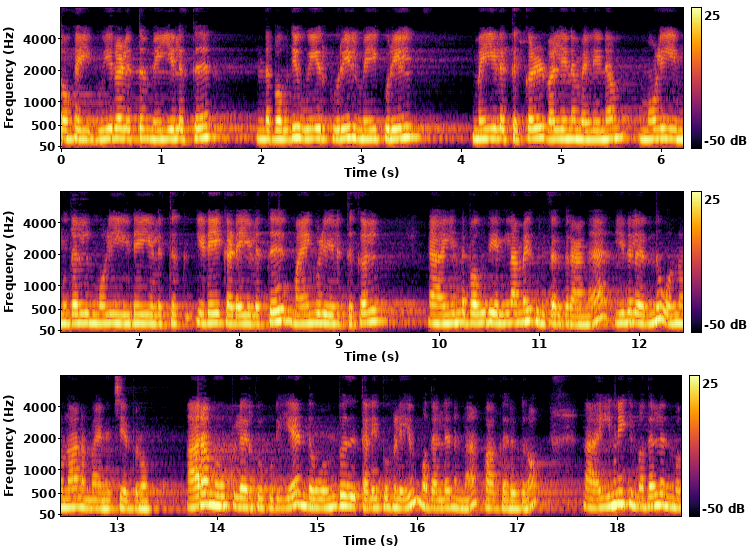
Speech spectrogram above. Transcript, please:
தொகை உயிரெழுத்து மெய்யெழுத்து இந்த பகுதி உயிர்குறில் மெய்க்குறியில் மெய்யெழுத்துக்கள் வல்லினம் மெல்லினம் மொழி முதல் மொழி இடை எழுத்து இடைக்கடை எழுத்து மயங்குழி எழுத்துக்கள் இந்த பகுதி எல்லாமே கொடுத்துருக்குறாங்க. இதுல இருந்து ஒன்றா நம்ம என்ன ஆறாம் வகுப்புல இருக்கக்கூடிய இந்த ஒன்பது தலைப்புகளையும் முதல்ல நம்ம பார்க்க இருக்கிறோம். இன்னைக்கு முதல்ல நம்ம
